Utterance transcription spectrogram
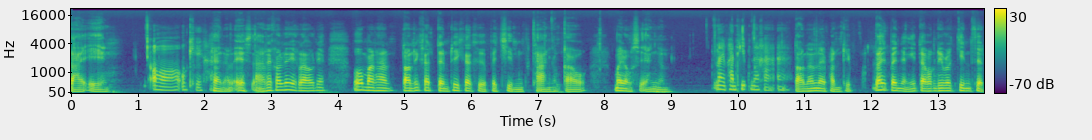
จ่ายเอง อ๋อโอเคค่ะแค่นั้น SR ถ้าเขาเรียกเราเนี่ย โอ้มาทานตอนนี้ก็เต็มที่ก็คือไปชิมทานของเขาไม่ต้องเสียเงิน ในพันทิปนะคะอะตอนนั้นในพันทิปได้เป็นอย่างนี้แต่บางทีเรากินเสร็จ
